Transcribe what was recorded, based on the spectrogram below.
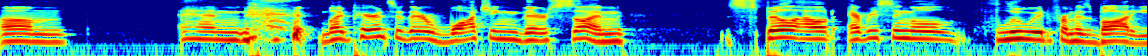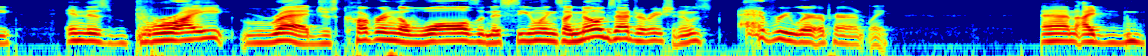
Um, and my parents are there watching their son spill out every single fluid from his body in this bright red, just covering the walls and the ceilings. Like, no exaggeration. It was everywhere, apparently. And I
